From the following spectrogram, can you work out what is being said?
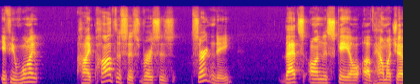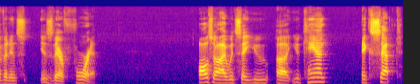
If you want hypothesis versus certainty, that's on the scale of how much evidence is there for it. Also, I would say you, uh, you can't accept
